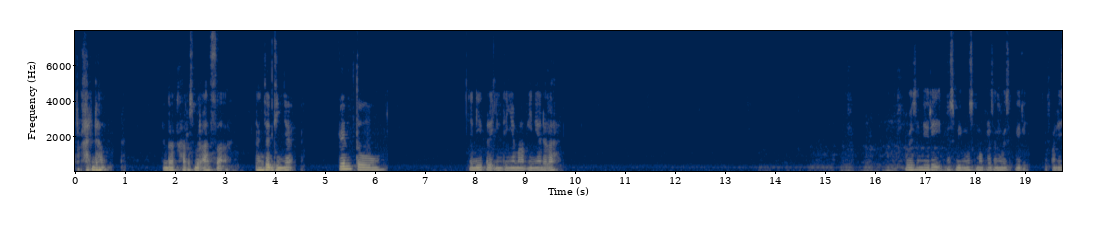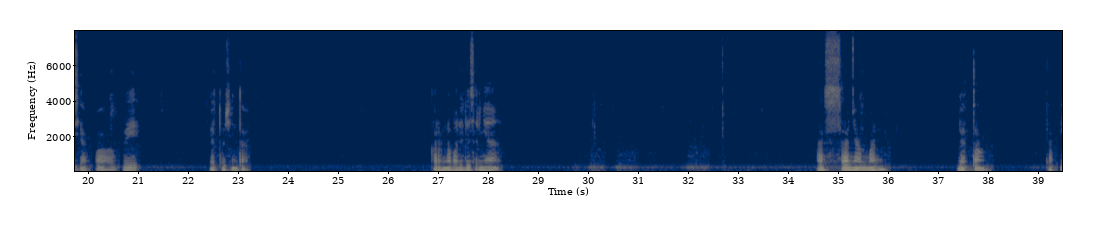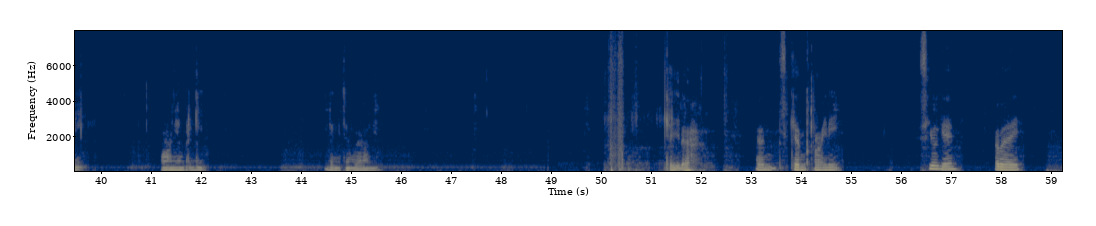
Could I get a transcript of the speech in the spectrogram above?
terkadang tidak harus berasa. Yang jadinya gantung jadi pada intinya malam ini adalah gue sendiri masih bingung sama perasaan gue sendiri. Kepada siapa gue jatuh cinta? Karena pada dasarnya rasa nyaman datang. Tapi orang yang pergi dan itu yang gue alami. Oke dah. Dan sekian untuk malam ini. See you again. Bye bye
